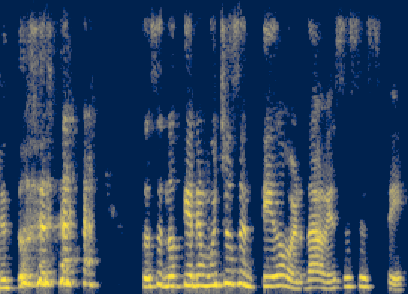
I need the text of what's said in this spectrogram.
Entonces... Entonces no tiene mucho sentido, ¿verdad? A veces este,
